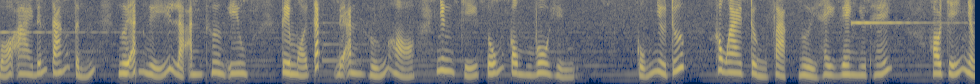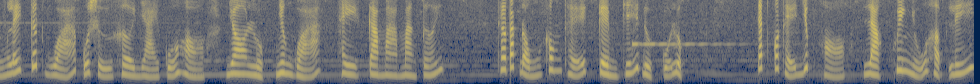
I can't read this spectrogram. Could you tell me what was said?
bỏ ai đến tán tỉnh, người anh nghĩ là anh thương yêu, tìm mọi cách để anh hưởng họ nhưng chỉ tốn công vô hiệu. Cũng như trước, không ai trừng phạt người hay ghen như thế. Họ chỉ nhận lấy kết quả của sự khờ dại của họ do luật nhân quả hay karma mang tới. Theo tác động không thể kiềm chế được của luật. Cách có thể giúp họ là khuyên nhủ hợp lý,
